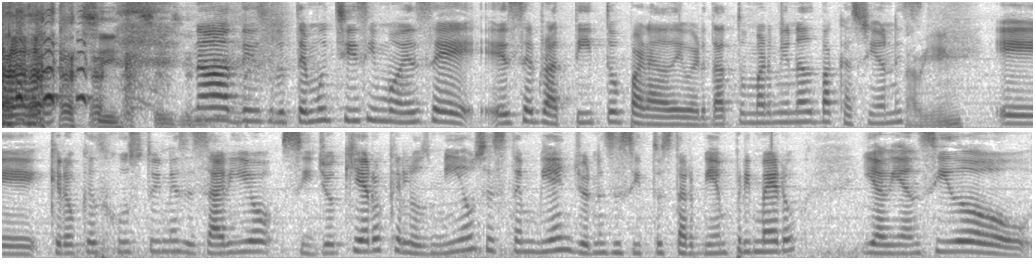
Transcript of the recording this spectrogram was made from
sí, sí, sí. No, disfruté muchísimo ese, ese ratito para de verdad tomarme unas vacaciones. Está bien. Eh, creo que es justo y necesario. Si yo quiero que los míos estén bien, yo necesito estar bien primero y habían sido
